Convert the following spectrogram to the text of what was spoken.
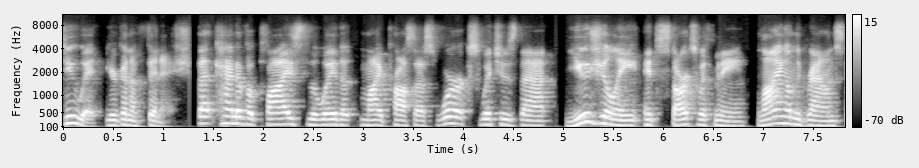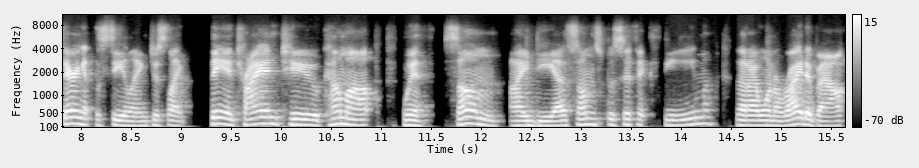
do it, you're going to finish. That kind of applies to the way that my process works, which is that usually it starts with me lying on the ground, staring at the ceiling, just like they trying to come up with some idea, some specific theme that I want to write about.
